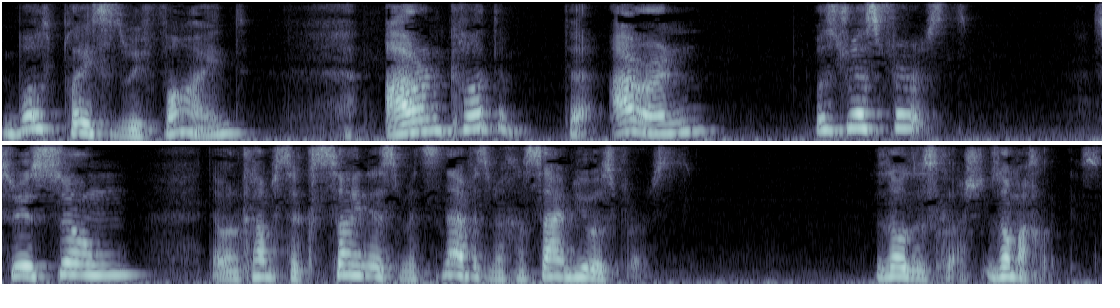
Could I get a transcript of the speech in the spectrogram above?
In both places we find Aaron Kaddim, that Aaron was dressed first. So we assume that when it comes to Ksainis, Mitznefes, Mechasayim, he was first. There's no discussion. There's no machlekes.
